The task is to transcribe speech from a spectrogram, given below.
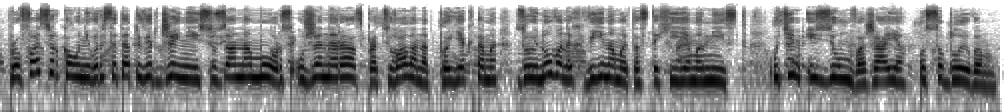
Професорка університету Вірджинії Сюзанна Морс уже не раз працювала над проєктами зруйнованих війнами та стихіями міст. Утім, Ізюм вважає особливим.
